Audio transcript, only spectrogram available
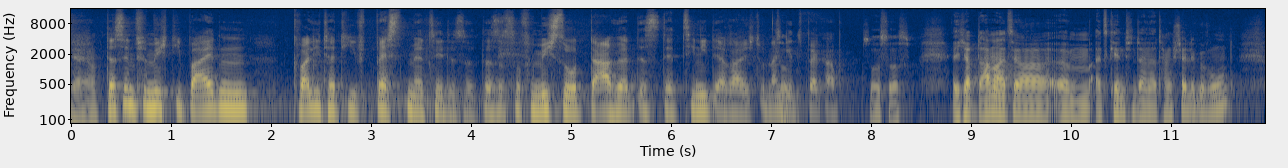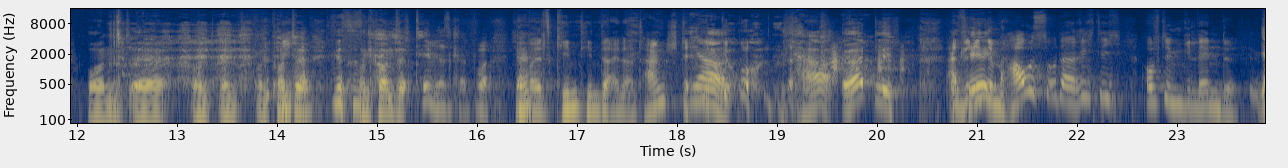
ja, ja. Das sind für mich die beiden qualitativ besten Mercedes. Das ist so für mich so, da hört es der Zenit erreicht und dann geht's bergab. So ist das. Ich habe damals ja ähm, als Kind hinter einer Tankstelle gewohnt und, äh, und, und, und konnte. Ja, und konnte Ich stell mir das gerade vor. Ich habe als Kind hinter einer Tankstelle ja, gewohnt. ja, örtlich. Also Okay. in einem Haus oder richtig auf dem Gelände?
